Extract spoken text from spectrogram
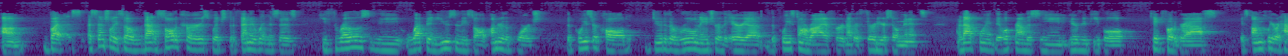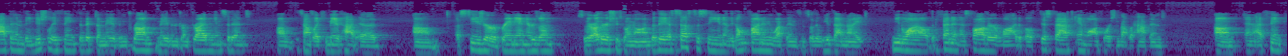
Um, but essentially, so that assault occurs, which the defendant witnesses, he throws the weapon used in the assault under the porch. The police are called. Due to the rural nature of the area, the police don't arrive for another 30 or so minutes. At that point, they look around the scene, interview people, take photographs. It's unclear what happened. They initially think the victim may have been drunk, may have been a drunk driving incident. Um, it sounds like he may have had um, a seizure or brain aneurysm. So there are other issues going on. But they assess the scene, and they don't find any weapons, and so they leave that night. Meanwhile, the defendant and his father lie to both dispatch and law enforcement about what happened. Um, and I think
